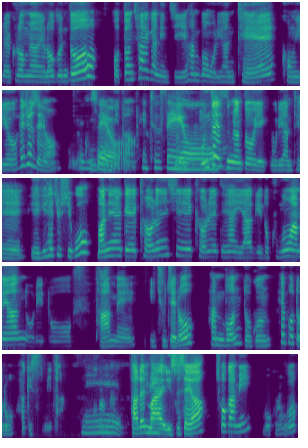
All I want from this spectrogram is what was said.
네, 그러면 여러분도 어떤 차이가 있는지 한번 우리한테 공유해 주세요. 해주세요. 궁금합니다. 네, 해주세요. 문자 있으면 또 얘- 우리한테 얘기해 주시고 만약에 결혼식 결혼에 대한 이야기도 궁금하면 우리도 다음에 이 주제로 한번 녹음해 보도록 하겠습니다. 네. 다른 네. 말 있으세요? 소감이 뭐 그런 거?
